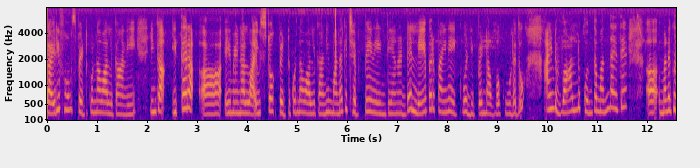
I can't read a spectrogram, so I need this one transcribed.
డైరీ ఫార్మ్స్ పెట్టుకున్న వాళ్ళు కానీ ఇంకా ఇతర ఏమైనా లైవ్ స్టాక్ పెట్టుకున్న వాళ్ళు కానీ మనకి చెప్పేది ఏంటి అని అంటే లేబర్ పైన ఎక్కువ డిపెండ్ అవ్వకూడదు. అండ్ వాళ్ళు కొంతమంది అయితే మనకు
